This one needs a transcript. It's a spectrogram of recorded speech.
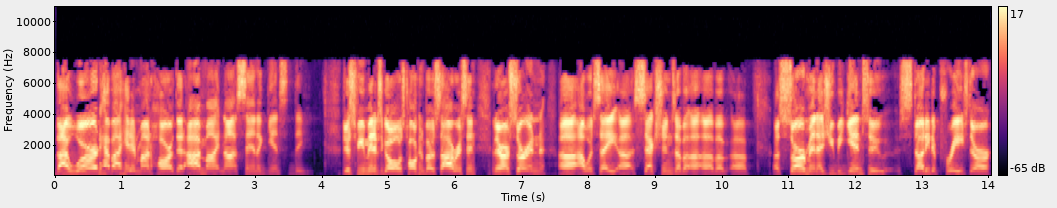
Thy word have I hid in mine heart that I might not sin against thee. Just a few minutes ago, I was talking about Osiris, and there are certain, uh, I would say, uh, sections of, a, of a, a, sermon as you begin to study to preach. There are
